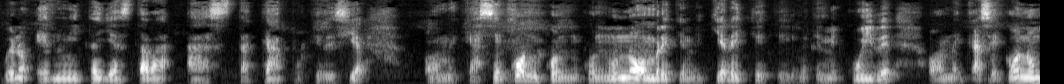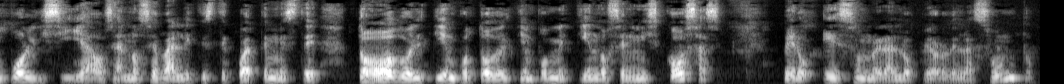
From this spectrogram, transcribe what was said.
Bueno, Ernita ya estaba hasta acá porque decía, o me casé con, con, un hombre que me quiera y que, que, me cuide, o me casé con un policía, o sea, no se vale que este cuate me esté todo el tiempo, todo el tiempo metiéndose en mis cosas. Pero eso no era lo peor del asunto.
